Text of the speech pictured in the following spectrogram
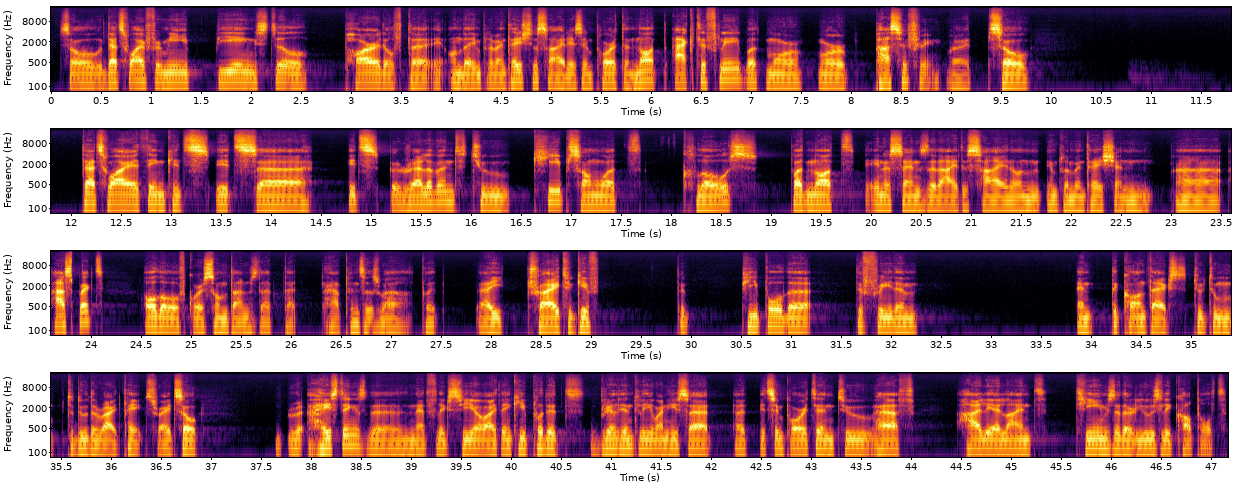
So that's why for me, being still part of the on the implementation side is important, not actively, but more more passively. Right. So that's why I think it's it's uh, it's relevant to keep somewhat close, but not in a sense that I decide on implementation uh, aspect. Although, of course, sometimes that that happens as well. But I try to give the people the the freedom and the context to to to do the right things. Right. So Hastings, the Netflix CEO, I think he put it brilliantly when he said uh, it's important to have highly aligned teams that are loosely coupled,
